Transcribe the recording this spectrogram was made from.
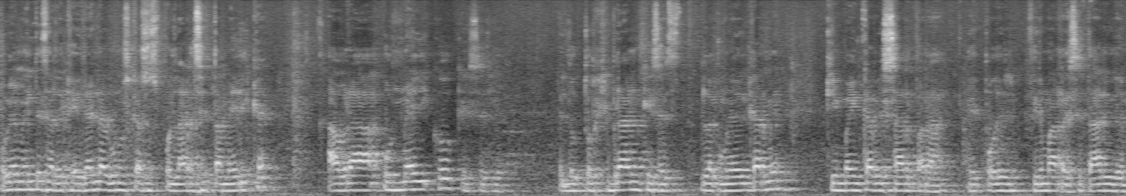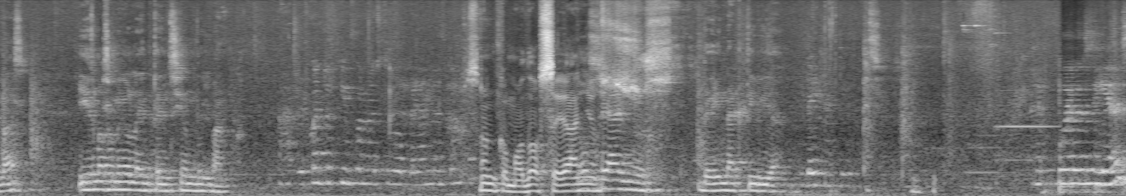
obviamente se requerirá en algunos casos por la receta médica, habrá un médico, que es el, doctor Gibran, que es de la comunidad del Carmen, quien va a encabezar para eh, poder firmar recetario y demás, y es más o menos la intención del banco. ¿Cuánto tiempo no estuvo operando entonces? Son como 12 años. 12 años de inactividad. De inactividad. Buenos días,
